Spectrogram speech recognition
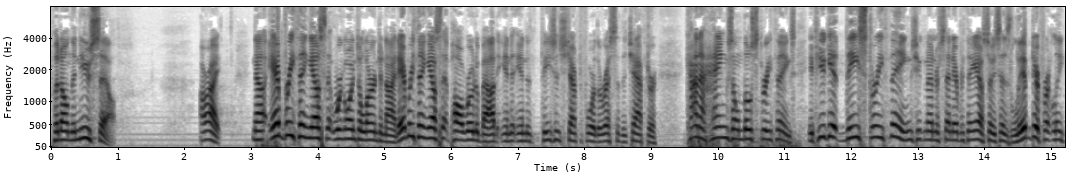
Put on the new self. All right. Now, everything else that we're going to learn tonight, everything else that Paul wrote about in, in Ephesians chapter 4, the rest of the chapter, kind of hangs on those three things. If you get these three things, you can understand everything else. So he says, live differently,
